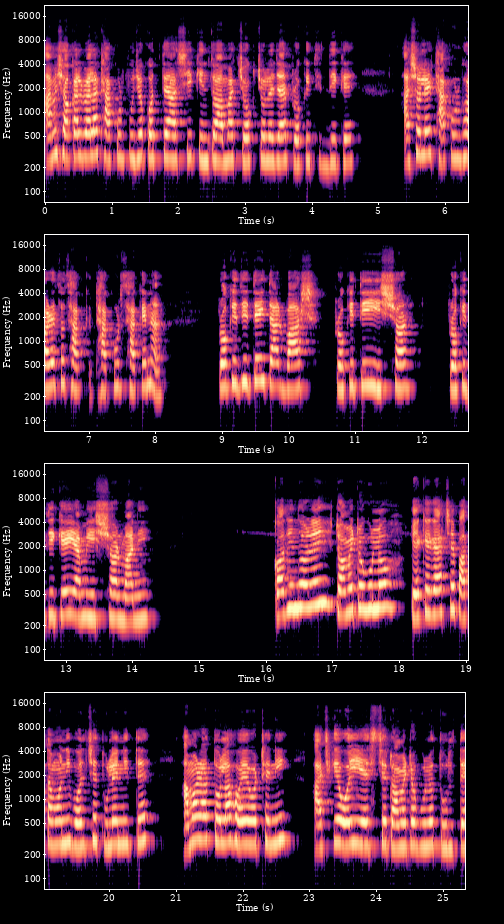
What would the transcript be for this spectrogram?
আমি সকালবেলা ঠাকুর পুজো করতে আসি, কিন্তু আমার চোখ চলে যায় প্রকৃতির দিকে। আসলে ঠাকুর ঘরে তো থাক, ঠাকুর থাকে না। প্রকৃতিতেই তার বাস প্রকৃতি ঈশ্বর, প্রকৃতিকেই আমি ঈশ্বর মানি। কদিন ধরেই টমেটোগুলো পেকে গেছে, পাতামণি বলছে তুলে নিতে। আমার আর তোলা হয়ে ওঠেনি। আজকে ওই এসছে টমেটোগুলো তুলতে।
